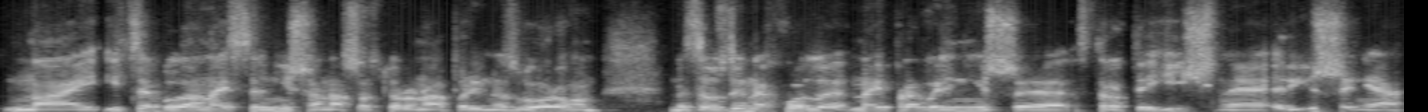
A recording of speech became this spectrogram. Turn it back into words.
най і це була найсильніша наша сторона порівняно з ворогом. Ми Завжди знаходили найправильніше стратегічне рішення.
